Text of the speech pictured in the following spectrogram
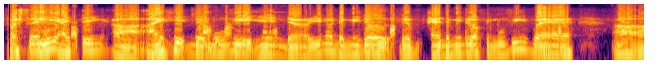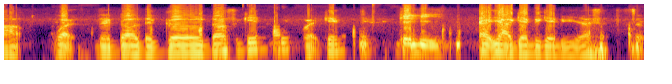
personally, I think uh, I hate the movie in the you know the middle the at the middle of the movie where uh what the doll the girl dolls again? What game Gabby. uh, yeah Gabby Gabby yes. So,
